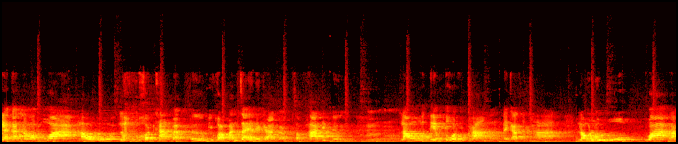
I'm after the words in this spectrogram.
แล้วกันเนาะเพราะว่าเราเราค่อนข้างแบบเออมีความมั่นใจในการแบบสัมภาษณ์นิดนึงอืมอืมเราเตรียมตัวทุกครั้งในการสัมภาษณ์ เรารู้ว่าเรา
